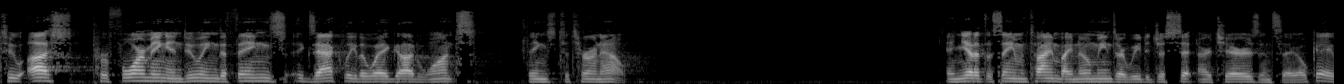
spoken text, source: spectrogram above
to us performing and doing the things exactly the way God wants things to turn out. And yet, at the same time, by no means are we to just sit in our chairs and say, okay,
